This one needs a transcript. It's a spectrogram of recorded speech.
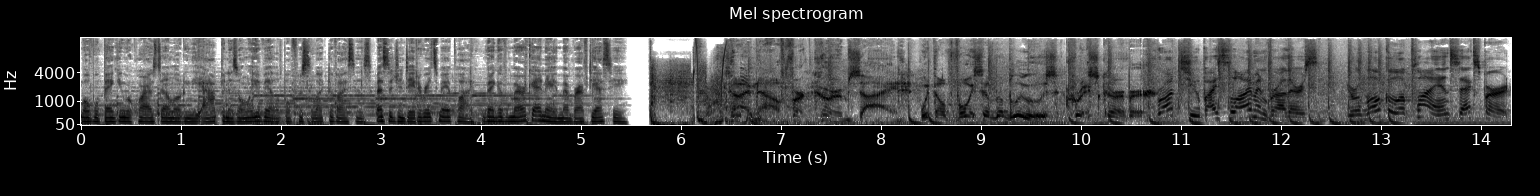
Mobile banking requires downloading the app and is only available for select devices. Message and data rates may apply. Bank of America and a member FDIC. Time now for Curbside with the voice of the blues, Chris Kerber. Brought to you by Slyman Brothers, your local appliance expert.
